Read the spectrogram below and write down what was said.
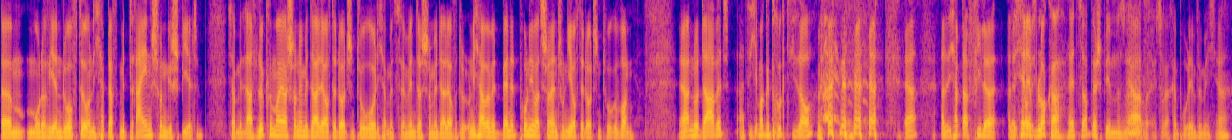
ähm, moderieren durfte und ich habe ja mit dreien schon gespielt. Ich habe mit Lars Lückemeier schon eine Medaille auf der deutschen Tour geholt, ich habe mit Sven Winter schon eine Medaille auf der Tour und ich habe mit Bennett Ponywatz schon ein Turnier auf der deutschen Tour gewonnen. Ja, nur David hat sich immer gedrückt, die Sau. ja, also ich habe da viele. Also Das ich ist ja der Blocker. Hättest du Abwehr spielen müssen. ja, Alex. aber ist doch gar kein Problem für mich, ja.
